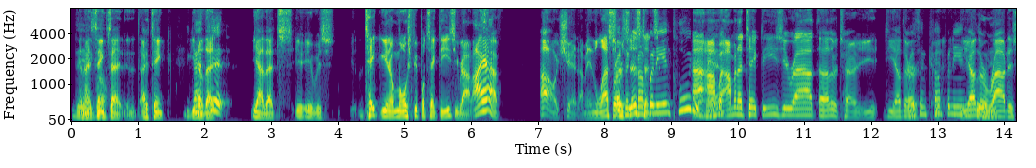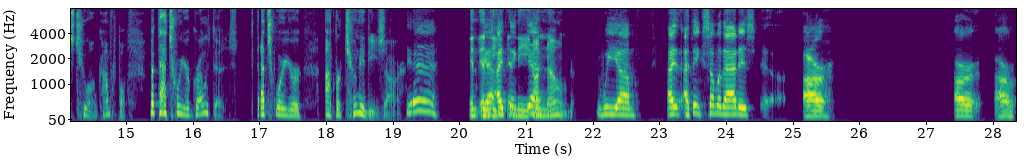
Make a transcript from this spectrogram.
There and i you think that i think you that's know that it. yeah that's it, it was take you know most people take the easy route i have oh shit i mean less Present resistance company included. I, am man. I'm going to take the easy route. The other, t- the other, Present company the other route is too uncomfortable. But that's where your growth is. That's where your opportunities are yeah. And, in Yeah, the, I in think- the yeah. unknown. we um i i think some of that is uh, our our our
